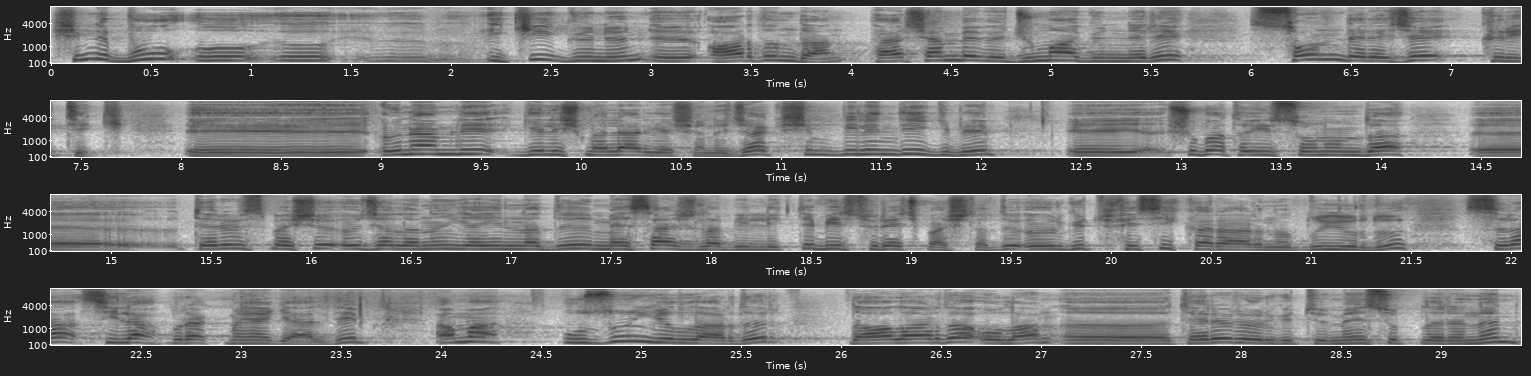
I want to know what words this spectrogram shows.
Şimdi bu e, e, iki günün ardından Perşembe ve Cuma günleri son derece kritik. Önemli gelişmeler yaşanacak. Şimdi bilindiği gibi Şubat ayı sonunda terörist başı Öcalan'ın yayınladığı mesajla birlikte bir süreç başladı. Örgüt fesih kararını duyurdu. Sıra silah bırakmaya geldi. Ama uzun yıllardır dağlarda olan e, terör örgütü mensuplarının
